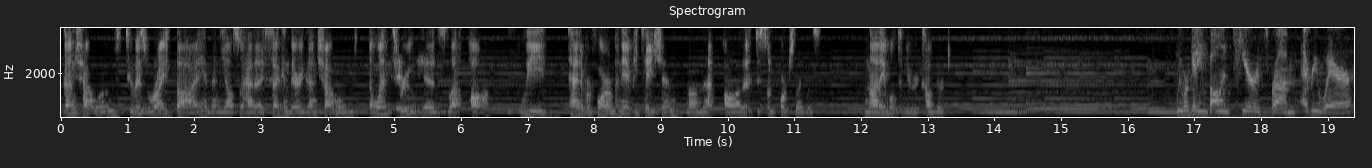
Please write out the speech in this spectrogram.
gunshot wound to his right thigh, and then he also had a secondary gunshot wound that went through his left paw. We had to perform an amputation on that paw that just unfortunately was not able to be recovered. We were getting volunteers from everywhere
